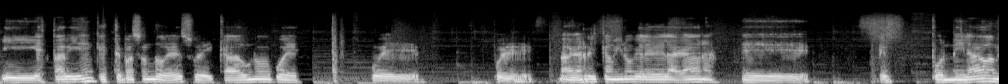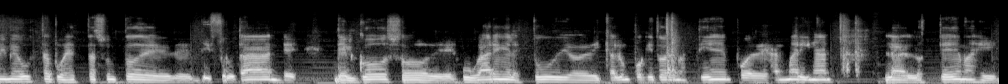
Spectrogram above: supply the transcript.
Y está bien que esté pasando eso y cada uno pues, pues, pues agarre el camino que le dé la gana. Eh, eh, por mi lado a mí me gusta pues este asunto de, disfrutar, de, del gozo, de jugar en el estudio, de dedicarle un poquito de más tiempo, de dejar marinar los temas y,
